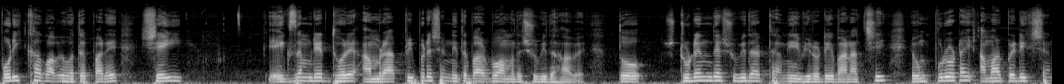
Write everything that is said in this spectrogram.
পরীক্ষা কবে হতে পারে? সেই এক্সাম ডেট ধরে আমরা প্রিপারেশন নিতে পারব, আমাদের সুবিধা হবে। তো স্টুডেন্টদের সুবিধার্থে আমি এই ভিডিওটি বানাচ্ছি এবং পুরোটাই আমার প্রেডিকশান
